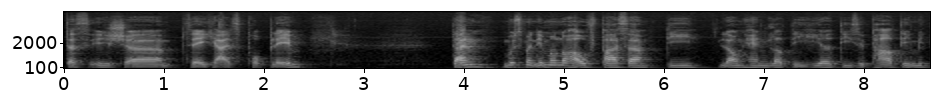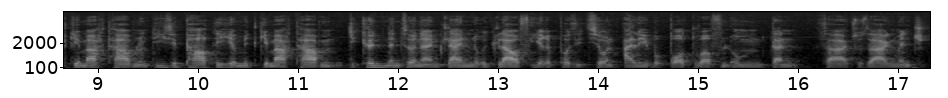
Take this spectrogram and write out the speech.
Das ist, äh, sehe ich als Problem. Dann muss man immer noch aufpassen, die Longhändler, die hier diese Party mitgemacht haben und diese Party hier mitgemacht haben, die könnten in so einem kleinen Rücklauf ihre Position alle über Bord werfen, um dann zu sagen, Mensch,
